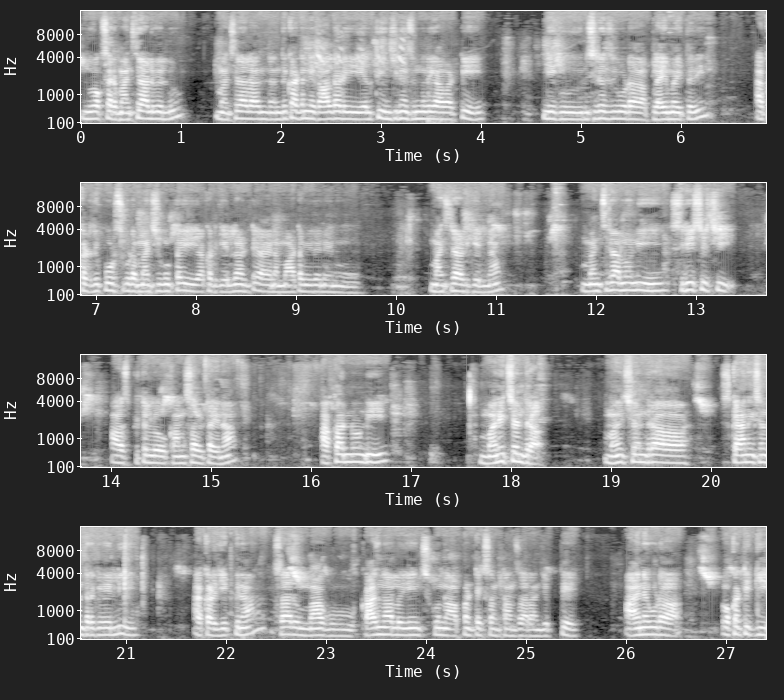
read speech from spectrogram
నువ్వు ఒకసారి మంచిర్యాల వెళ్ళు. మంచిర్యాల ఎందుకంటే నీకు ఆల్రెడీ హెల్త్ ఇన్సూరెన్స్ ఉన్నది కాబట్టి నీకు ఇన్సూరెన్స్ కూడా క్లెయిమ్ అవుతుంది. అక్కడ రిపోర్ట్స్ కూడా మంచిగా ఉంటాయి. అక్కడికి వెళ్ళంటే ఆయన మాట మీద నేను మంచిర్యాలకి వెళ్ళినా. మంచిర్యాలలోని శ్రీశశి హాస్పిటల్లో కన్సల్ట్ అయినా అక్కడ నుండి మణిచంద్ర మణిచంద్ర స్కానింగ్ సెంటర్కి వెళ్ళి అక్కడ చెప్పిన సార్ మాకు కాకినాడలో చేయించుకున్న అపెంటెక్స్ అంటాను సార్ అని చెప్తే ఆయన కూడా ఒకటికి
